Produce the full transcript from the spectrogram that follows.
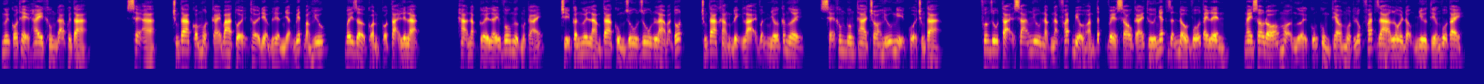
ngươi có thể hay không đã quên ta? Sẽ à chúng ta có một cái ba tuổi thời điểm liền nhận biết bằng hữu, bây giờ còn có tại liên lạc. Hạ nặc cười lấy vô ngực một cái, chỉ cần ngươi làm ta cùng du du là bạn tốt, chúng ta khẳng định lại vẫn nhớ các ngươi, sẽ không buông tha cho hữu nghị của chúng ta. Phương du tại xã ngưu nặc nặc phát biểu hoàn tất về sau cái thứ nhất dẫn đầu vỗ tay lên, ngay sau đó mọi người cũng cùng theo một lúc phát ra lôi động như tiếng vỗ tay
